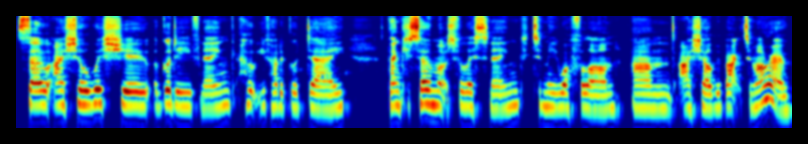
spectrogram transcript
So I shall wish you a good evening. Hope you've had a good day. Thank you so much for listening to me waffle on, and I shall be back tomorrow.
